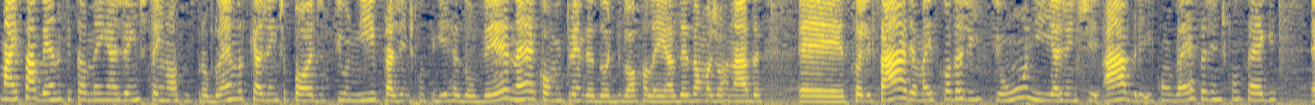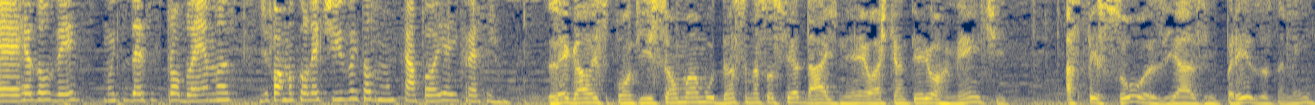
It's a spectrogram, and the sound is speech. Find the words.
mas sabendo que também a gente tem nossos problemas, que a gente pode se unir para a gente conseguir resolver, né? Como empreendedores, igual eu falei, às vezes é uma jornada é, solitária, mas quando a gente se une e a gente abre e conversa, a gente consegue é, resolver muitos desses problemas de forma coletiva e todo mundo se apoia e cresce junto. Legal esse ponto. Isso é uma mudança na sociedade, né? Eu acho que anteriormente as pessoas e as empresas também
